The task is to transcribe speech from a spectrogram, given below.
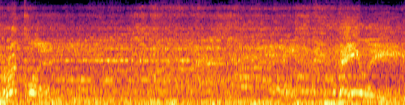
Brooklyn. Bailey.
